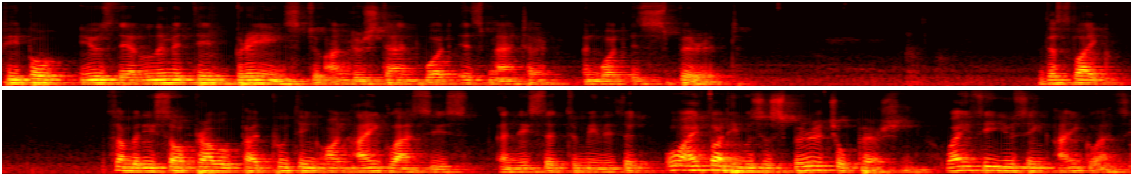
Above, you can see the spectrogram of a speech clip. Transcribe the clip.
People use their limited brains to understand what is matter and what is spirit. Just like somebody saw Prabhupada putting on eyeglasses and they said to me, they said, oh, I thought he was a spiritual person. Why is he using eyeglasses?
